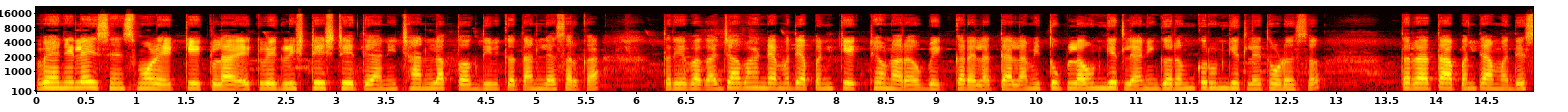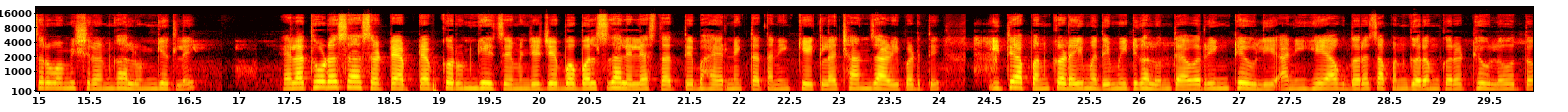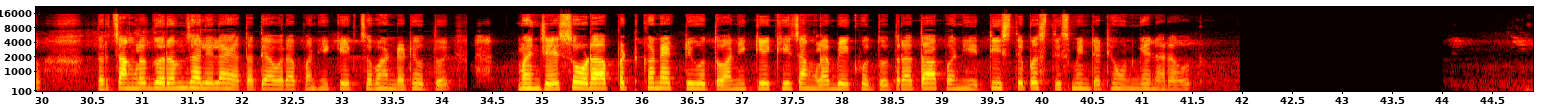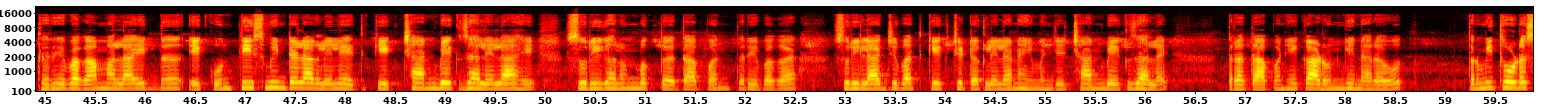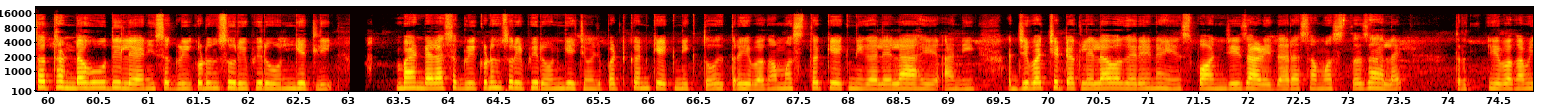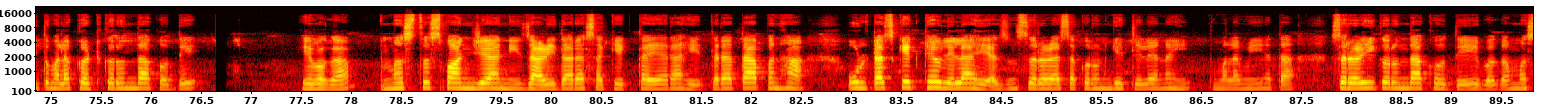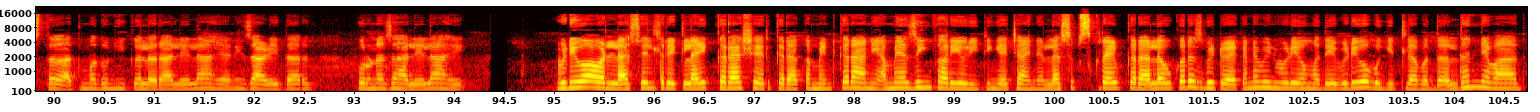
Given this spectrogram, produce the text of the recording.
व्हॅनिला इसेन्समुळे केकला एक वेगळीच टेस्ट येते आणि छान लागतो. अगदी विकत आणल्यासारखा. तर हे बघा ज्या भांड्यामध्ये आपण केक ठेवणार आहोत बेक करायला त्याला मी तूप लावून घेतलं आणि गरम करून घेतलं आहे थोडंसं. तर आता आपण त्यामध्ये सर्व मिश्रण घालून घेतले ह्याला थोडंसं असं टॅप टॅप करून घ्यायचं आहे म्हणजे जे बबल्स झालेले असतात ते बाहेर निघतात आणि केकला छान जाळी पडते. इथे आपण कढईमध्ये मीठ घालून त्यावर रिंग ठेवली आणि हे अगोदरच आपण गरम करत ठेवलं होतं. तर चांगलं गरम झालेलं आहे. आता त्यावर आपण हे केकचं भांडं ठेवतो आहे म्हणजे सोडा पटकन ॲक्टिव्ह होतो आणि केकही चांगला बेक होतो. तर आता आपण हे तीस ते पस्तीस मिनटं ठेवून घेणार आहोत. तर हे बघा मला एकदा एकूण तीस मिनटं लागलेले आहेत. केक छान बेक झालेला आहे. सुरी घालून बघतो आता आपण. तर हे बघा सुरीला अजिबात केक चिटकलेला नाही म्हणजे छान बेक झाला आहे तर आता आपण हे काढून घेणार आहोत. तर मी थोडंसं थंड होऊ दिले आणि सगळीकडून सुरी फिरवून घेतली. भांड्याला सगळीकडून सुरी फिरवून घ्यायची म्हणजे पटकन केक निघतो. तर हे बघा मस्त केक निघालेला आहे आणि अजिबात चिटकलेला वगैरे नाही. स्पॉन्जी जाळीदार असा मस्त झाला आहे तर हे बघा मी तुम्हाला कट करून दाखवते. हे बघा मस्त स्पॉन्जी आणि जाळीदार असा केक तयार आहे. तर आता आपण हा उलटाच केक ठेवलेला आहे. अजून सरळ असा करून घेतलेला नाही. तुम्हाला मी आता सरळही करून दाखवते. हे बघा मस्त आतमधूनही कलर आलेला आहे आणि जाळीदार पूर्ण झालेला आहे. व्हिडिओ आवडला असेल तर एक लाईक करा शेअर करा कमेंट करा आणि अमेझिंग फॉर एव्हरीथिंग या चॅनलला सबस्क्राईब करा. लवकरच भेटूया एका नवीन व्हिडिओमध्ये. व्हिडिओ बघितल्याबद्दल धन्यवाद.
